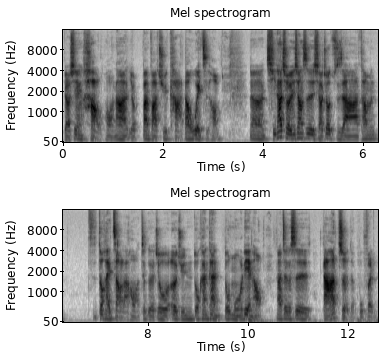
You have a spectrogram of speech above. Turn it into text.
表现好哦？那有办法去卡到位置哈？那其他球员像是小舅子啊，他们。都还早了哈，这个就二军多看看，多磨练哈。那这个是打者的部分。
